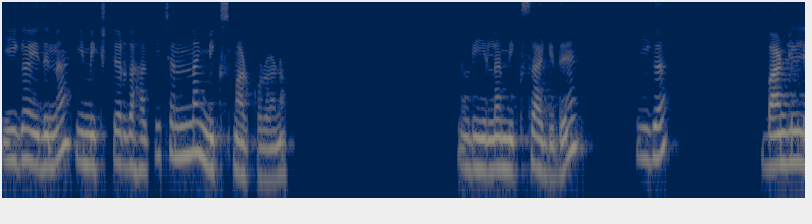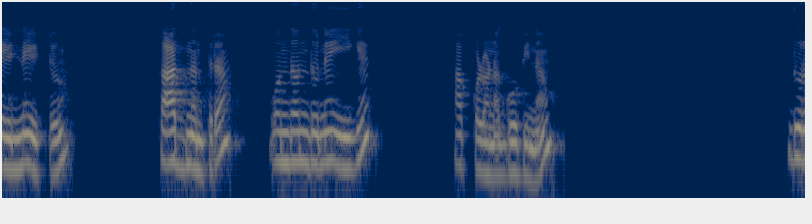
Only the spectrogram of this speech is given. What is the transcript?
ಈಗ ಇದನ್ನು ಈ ಮಿಕ್ಸ್ಚರ್ಗೆ ಹಾಕಿ ಚೆನ್ನಾಗಿ ಮಿಕ್ಸ್ ಮಾಡ್ಕೊಳ್ಳೋಣ. ನೋಡಿ ಎಲ್ಲ ಮಿಕ್ಸ್ ಆಗಿದೆ. ಈಗ ಬಾಣಲಿಲಿ ಎಣ್ಣೆ ಇಟ್ಟು ಕಾದ ನಂತರ ಒಂದೊಂದನ್ನೇ ಹೀಗೆ ಹಾಕ್ಕೊಳ್ಳೋಣ ಗೋಬಿನ. ದೂರ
